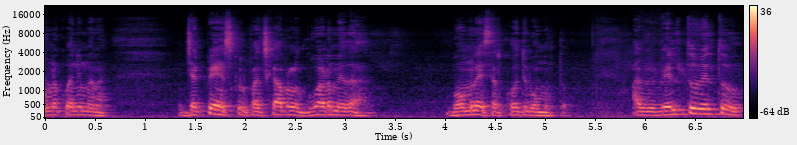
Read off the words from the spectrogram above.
అనకు అని మన జడ్పీ హై స్కూల్ పచ్చికాపల గోడ మీద బొమ్మలు వేశారు కోతి బొమ్మలతో. అవి వెళ్తూ వెళ్తూ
